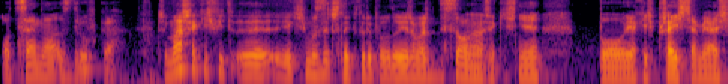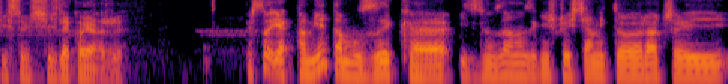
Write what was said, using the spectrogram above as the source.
ocena zdrówka. Czy masz jakiś, fit, e, jakiś muzyczny, który powoduje, że masz dysonans jakiś, nie? Bo jakieś przejścia miałeś i z czymś się źle kojarzy? Wiesz co, jak pamiętam muzykę i związaną z jakimiś przejściami, to raczej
